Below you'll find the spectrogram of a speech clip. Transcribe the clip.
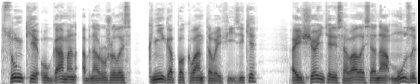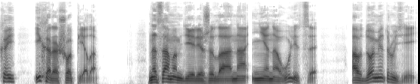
В сумке у Гаман обнаружилась книга по квантовой физике, а еще интересовалась она музыкой и хорошо пела. На самом деле жила она не на улице, а в доме друзей.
